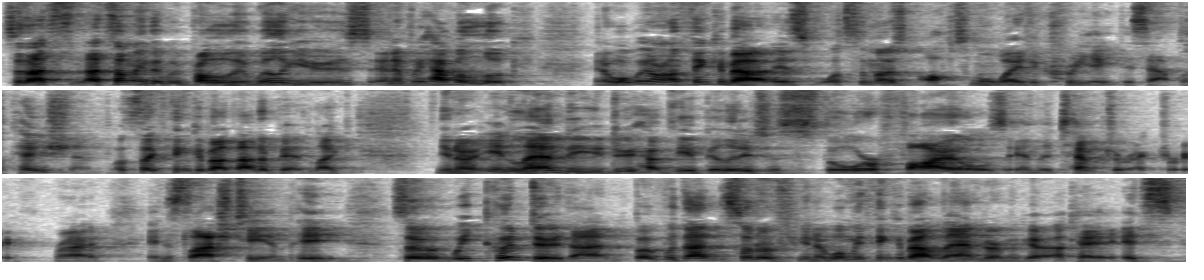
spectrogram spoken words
So that's, that's something that we probably will use. And if we have a look, you know, what we want to think about is what's the most optimal way to create this application? Let's like think about that a bit. Like you know, in Lambda, you do have the ability to store files in the temp directory, right, in slash TMP. So we could do that, but with that sort of, you know, when we think about Lambda and we go, okay, it's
